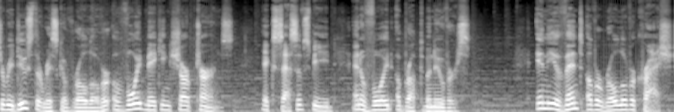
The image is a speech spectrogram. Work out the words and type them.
To reduce the risk of rollover, avoid making sharp turns, excessive speed, and avoid abrupt maneuvers. In the event of a rollover crash,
